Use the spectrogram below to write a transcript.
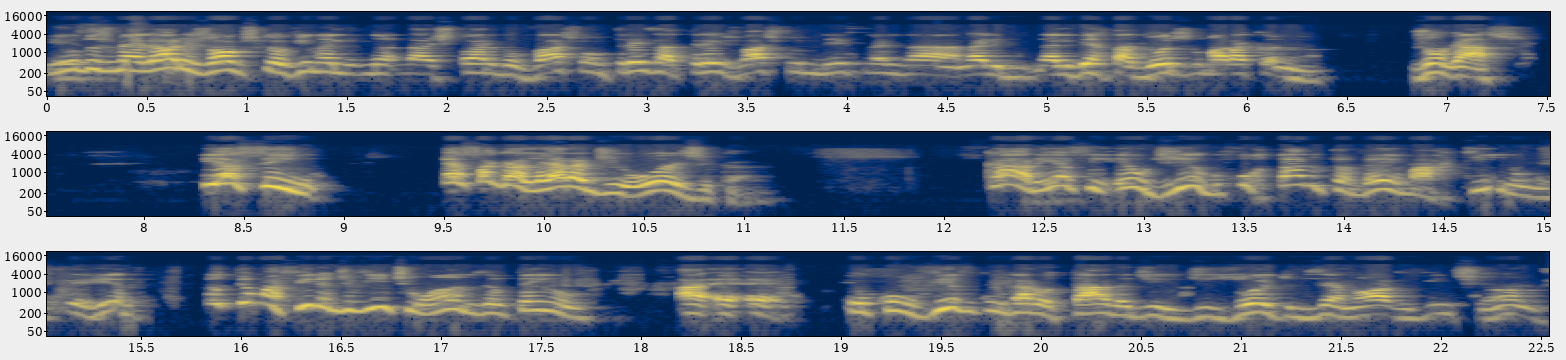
e um dos melhores jogos que eu vi na, na, na história do Vasco foi um 3x3 Vasco Fluminense na, na, na Libertadores no Maracanã. Jogaço. E assim, essa galera de hoje, cara. Cara, e assim, eu digo, Furtado também, Marquinho, Ferreira, eu tenho uma filha de 21 anos, eu tenho. É, é, eu convivo com garotada de 18, 19, 20 anos.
